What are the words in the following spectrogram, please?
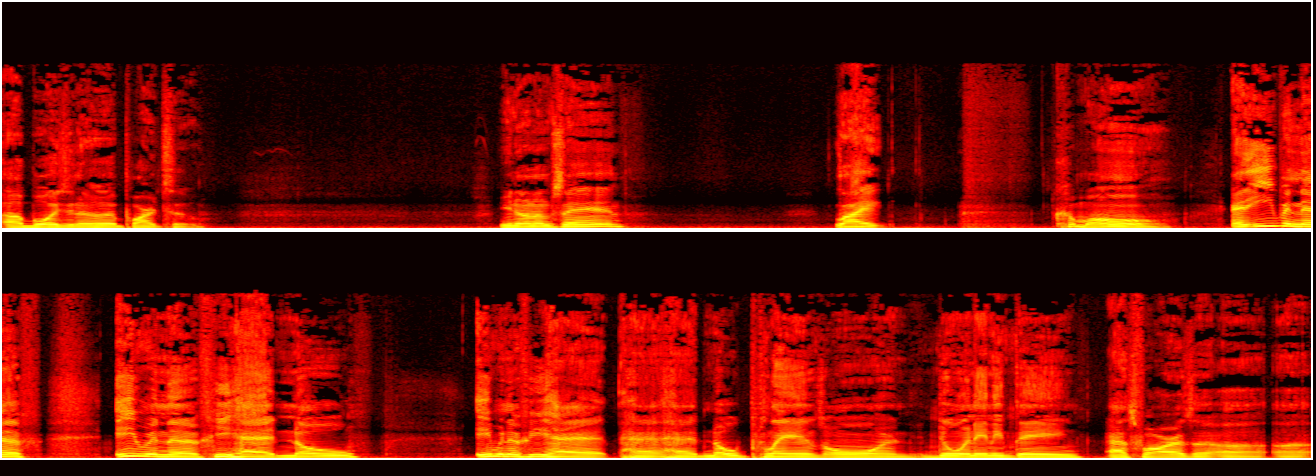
a Boys in the Hood part two. You know what I'm saying? Like, come on. And even if, even if he had no even if he had had had no plans on doing anything as far as a, a, a,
